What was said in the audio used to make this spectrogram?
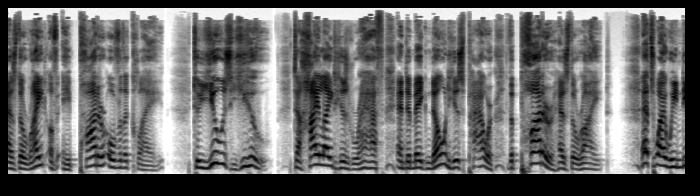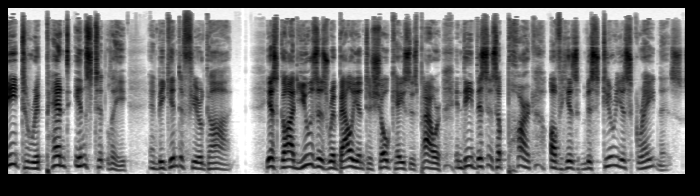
as the right of a potter over the clay, to use you to highlight His wrath and to make known His power. The potter has the right. That's why we need to repent instantly and begin to fear God. Yes, God uses rebellion to showcase his power. Indeed, this is a part of his mysterious greatness.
